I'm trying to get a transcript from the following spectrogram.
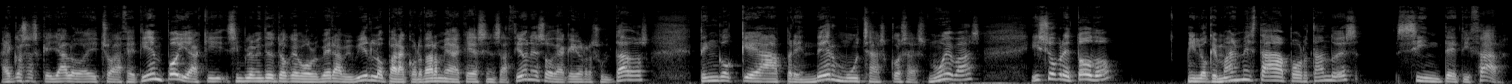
Hay cosas que ya lo he hecho hace tiempo y aquí simplemente tengo que volver a vivirlo para acordarme de aquellas sensaciones o de aquellos resultados. Tengo que aprender muchas cosas nuevas y sobre todo, y lo que más me está aportando es sintetizar.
